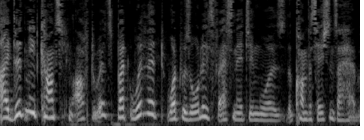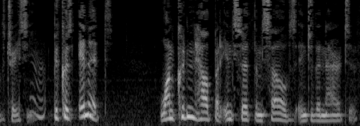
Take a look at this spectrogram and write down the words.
I did need counseling afterwards, but with it, what was always fascinating was the conversations I had with Tracey. Yeah. Because in it, one couldn't help but insert themselves into the narrative.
